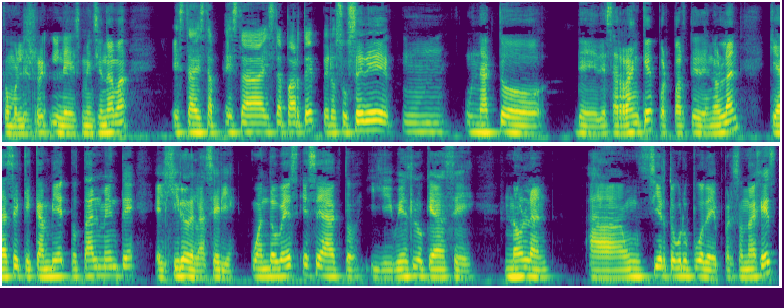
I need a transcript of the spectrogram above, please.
como les, les mencionaba, está esta, esta, esta parte, pero sucede un, un acto de desarranque por parte de Nolan que hace que cambie totalmente el giro de la serie. Cuando ves ese acto y ves lo que hace Nolan a un cierto grupo de personajes,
